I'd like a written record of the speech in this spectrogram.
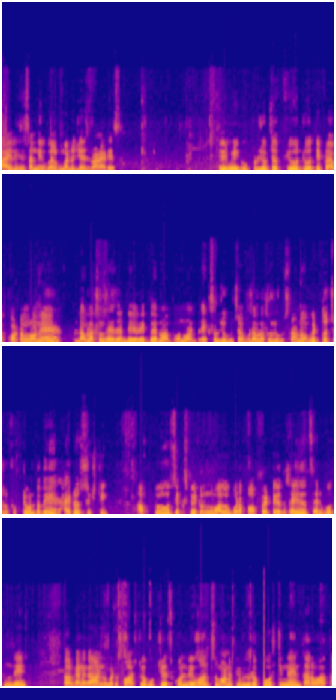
హాయ్ దిస్ ఇస్ అండి వెల్కమ్ బ్యాక్ టు జేజ్ బ్రాండ్ ఐడీస్ ఇది మీకు ఇప్పుడు చూపించే ప్యూర్ జ్యోతి ఫ్యాబ్ కాటన్లోనే డబుల్ ఎక్సెల్ సైజ్ అండి రెగ్యులర్ అంతమంది ఎక్సెల్ చూపించాను ఇప్పుడు డబుల్ ఎక్సెల్ చూపిస్తున్నాను. విత్ వచ్చి ఫిఫ్టీ ఉంటుంది. హైట్ వచ్చి sixty up to six feet ఉన్న వాళ్ళకి కూడా పర్ఫెక్ట్గా అయితే సైజ్ అయితే సరిపోతుంది. ఎవరికైనా కావాలంటే బట్టి ఫాస్ట్గా బుక్ చేసుకోండి. వన్స్ మనకి వీడియో పోస్టింగ్ అయిన తర్వాత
